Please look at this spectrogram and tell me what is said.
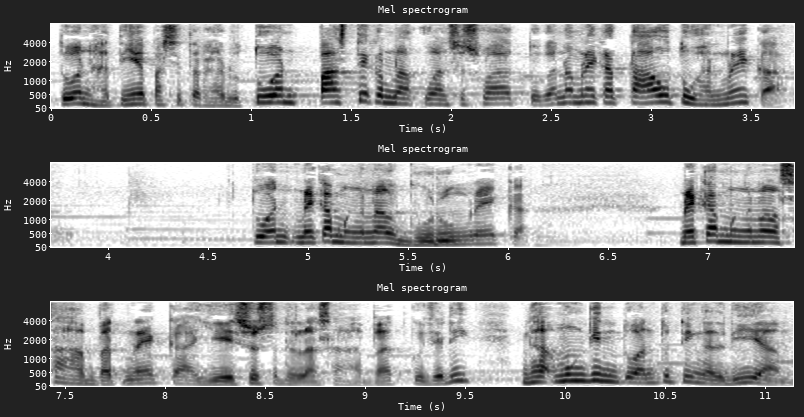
Tuhan hatinya pasti terharu. Tuhan pasti akan melakukan sesuatu. Karena mereka tahu Tuhan mereka. Tuhan mereka mengenal guru mereka. Mereka mengenal sahabat mereka. Yesus adalah sahabatku. Jadi nggak mungkin Tuhan itu tinggal diam.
